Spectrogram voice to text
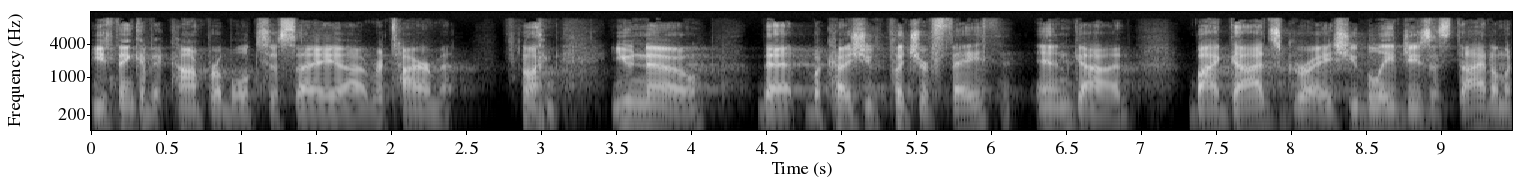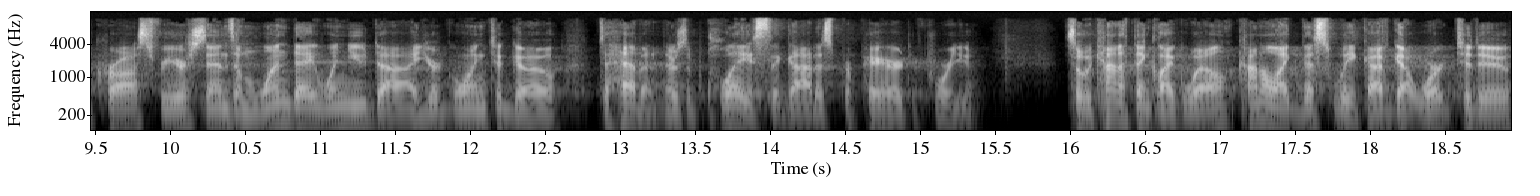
you think of it comparable to, say, uh, retirement. like you know that because you've put your faith in God, by God's grace, you believe Jesus died on the cross for your sins, and one day when you die, you're going to go to heaven. There's a place that God has prepared for you. So we kind of think like, well, kind of like this week, I've got work to do.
